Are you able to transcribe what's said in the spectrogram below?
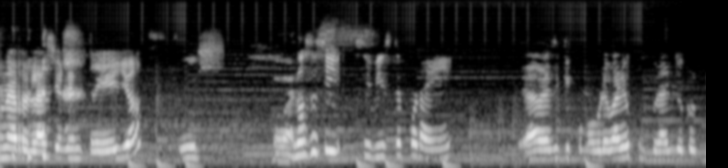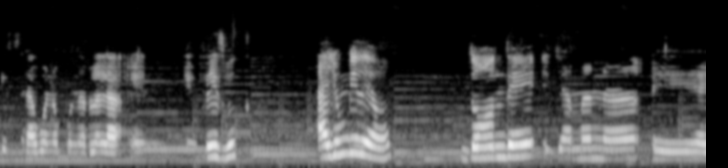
una relación entre ellos. Uy. No sé si, si viste por ahí, a ver si que como brevario cultural yo creo que será bueno ponerlo en, en, Facebook. Hay un video donde llaman a, eh,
